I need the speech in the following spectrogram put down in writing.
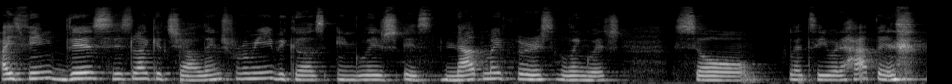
I think this is like a challenge for me because English is not my first language, so let's see what happens.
